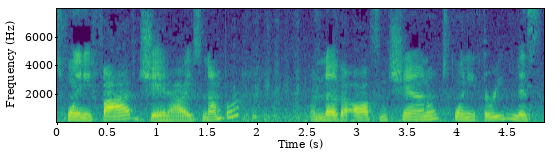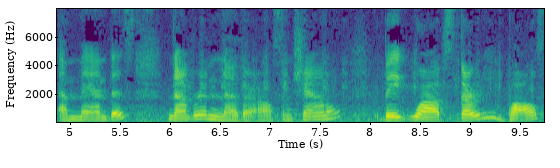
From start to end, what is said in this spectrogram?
25, Jedi's number. Another awesome channel. 23, Miss Amanda's number. Another awesome channel. Big Wob's 30, Boss,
